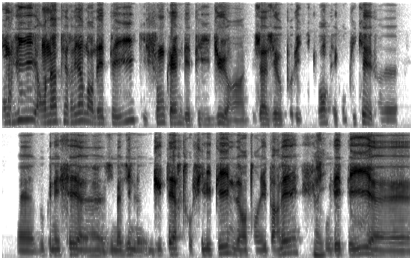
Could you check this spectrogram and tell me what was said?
on vit, on intervient dans des pays qui sont quand même des pays durs. Hein. Déjà géopolitiquement, c'est compliqué. Enfin, euh, vous connaissez, euh, j'imagine, Duterte aux Philippines, vous avez entendu parler, ou des pays euh,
